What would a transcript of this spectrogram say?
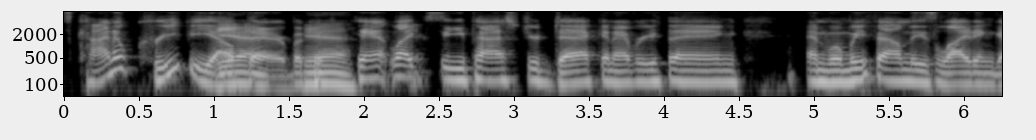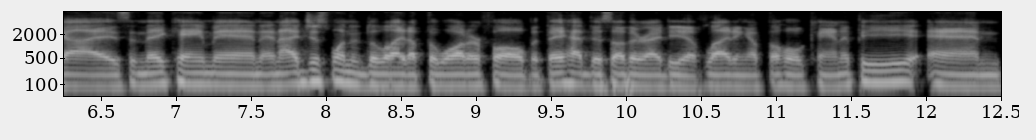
it's kind of creepy out Yeah, there because yeah. you can't like see past your deck and everything. And when we found these lighting guys and they came in and I just wanted to light up the waterfall, but they had this other idea of lighting up the whole canopy. And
